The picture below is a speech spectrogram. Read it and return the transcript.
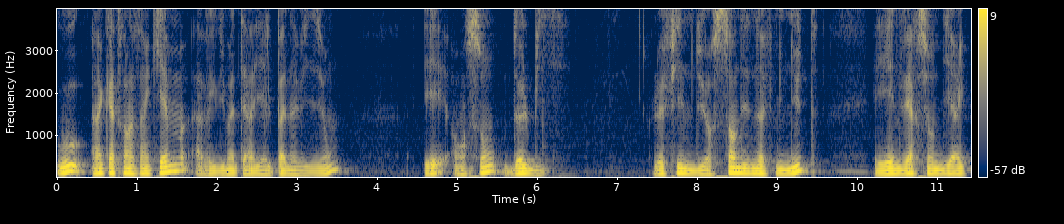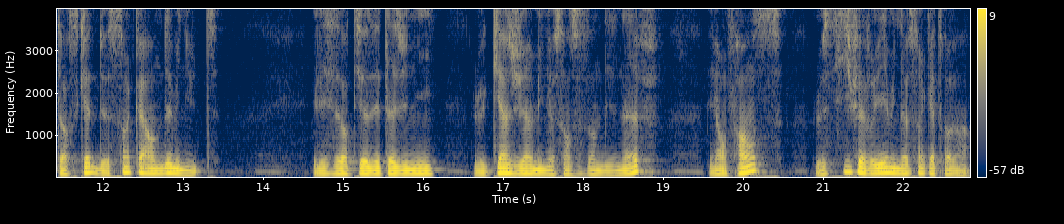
ou un 85e avec du matériel Panavision et en son Dolby. Le film dure 119 minutes et il y a une version Director's Cut de 142 minutes. Il est sorti aux États-Unis le 15 juin 1979 et en France le 6 février 1980.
